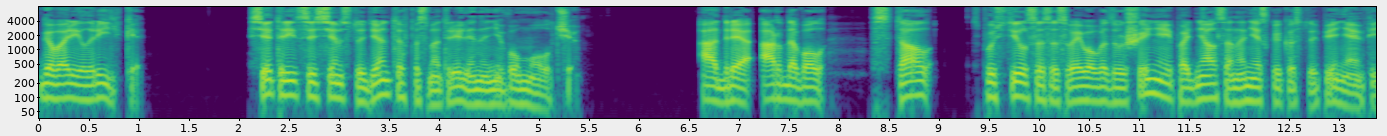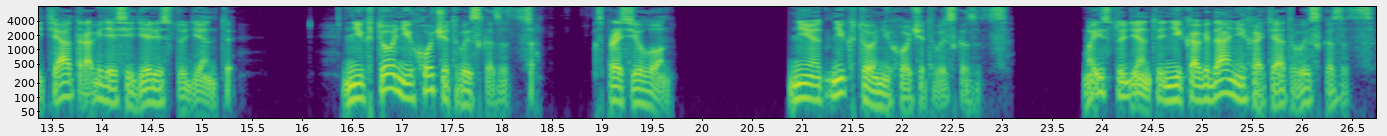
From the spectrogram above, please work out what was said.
говорил Рильке. Все 37 студентов посмотрели на него молча. Адрия Ардовол встал, спустился со своего возвышения и поднялся на несколько ступеней амфитеатра, где сидели студенты. «Никто не хочет высказаться?» — спросил он. «Нет, никто не хочет высказаться. Мои студенты никогда не хотят высказаться,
